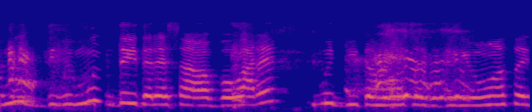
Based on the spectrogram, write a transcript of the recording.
मुद्दी मुद्दी तेरे साहब बारे मुद्दी तो हो सकती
